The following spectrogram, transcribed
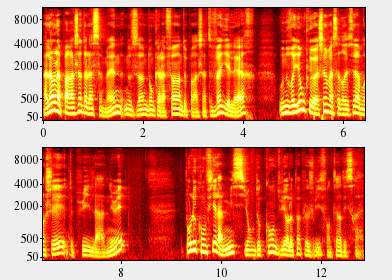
Alors la paracha de la semaine, nous sommes donc à la fin de parachat Vayeler, où nous voyons que Hachem va s'adresser à Moshe depuis la nuée pour lui confier la mission de conduire le peuple juif en terre d'Israël.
